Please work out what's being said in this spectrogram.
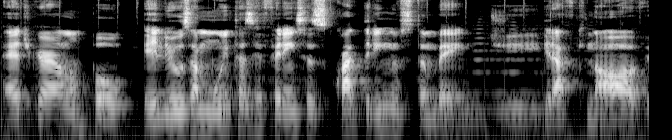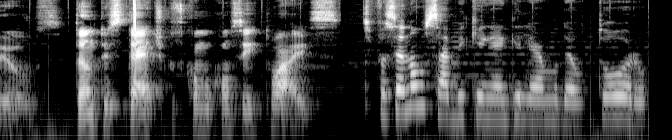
Edgar Allan Poe. Ele usa muitas referências quadrinhos também, de graphic novels, tanto estéticos como conceituais. Se você não sabe quem é Guilherme Del Toro,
